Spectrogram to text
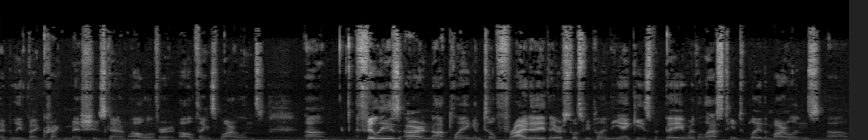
I believe, by Craig Mish, who's kind of all over all things Marlins. Um, Phillies are not playing until Friday. They were supposed to be playing the Yankees, but they were the last team to play the Marlins. Um,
